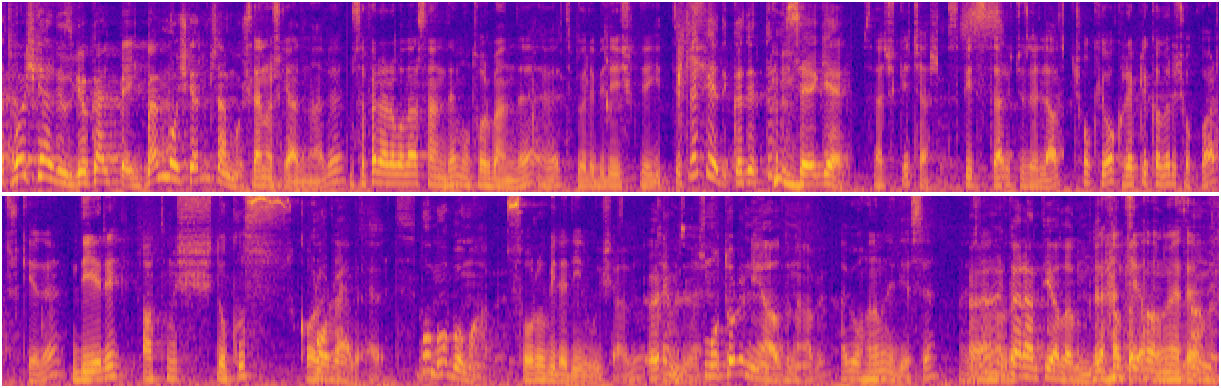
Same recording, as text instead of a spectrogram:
Evet hoş geldiniz Gökalp Bey. Ben mi hoş geldim sen mi hoş geldin? Sen hoş geldin abi. Bu sefer arabalar sende, motor bende. Evet, böyle bir değişikliğe gittik. Plakaya dikkat ettin mi? SG. Selçuk geçer. Speedster 356. Çok yok, replikaları çok var Türkiye'de. Diğeri 69 Corvette, Corvette. abi. Evet. Bu mu bu mu abi? Soru bile değil bu iş abi. Öyle mi? Diyorsun? Motoru niye aldın abi? Abi o hanımın hediyesi. O yüzden Ha, orada garanti alalım dedi. garanti alalım. Evet, evet. Anladım.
